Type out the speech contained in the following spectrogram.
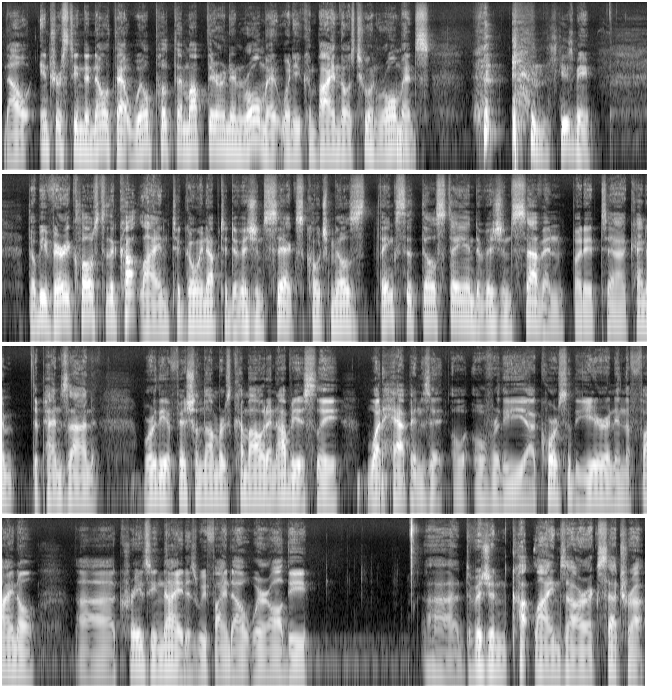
Now, interesting to note that will put them up there in enrollment when you combine those two enrollments. excuse me. They'll be very close to the cut line to going up to Division Six. Coach Mills thinks that they'll stay in Division Seven, but it uh, kind of depends on where the official numbers come out, and obviously what happens over the uh, course of the year and in the final uh, crazy night as we find out where all the uh, division cut lines are, etc.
